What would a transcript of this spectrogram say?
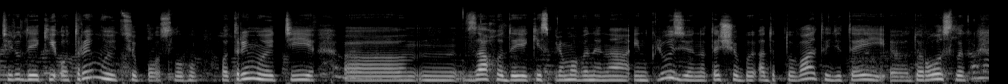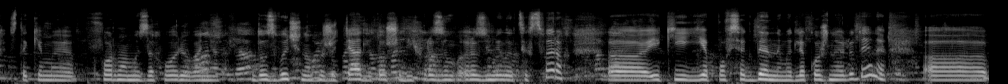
ті люди, які отримують цю послугу, отримують ті е, заходи, які спрямовані на інклюзію, на те, щоб адаптувати дітей, е, дорослих з такими формами захворювання до звичного життя, для того, щоб їх розум- розуміли в цих сферах, е, які є повсякденними для кожної людини, е,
